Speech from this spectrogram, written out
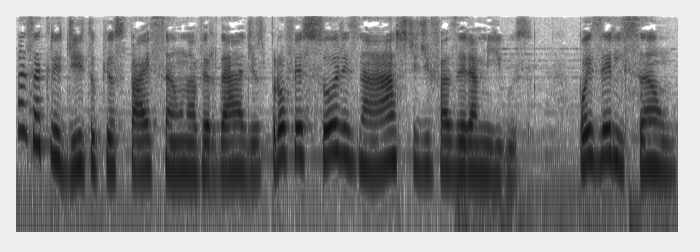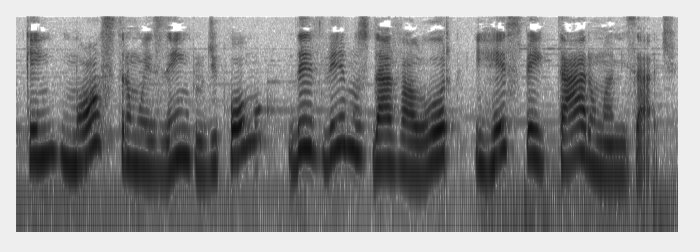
Mas acredito que os pais são, na verdade, os professores na arte de fazer amigos, pois eles são quem mostram o exemplo de como devemos dar valor e respeitar uma amizade.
